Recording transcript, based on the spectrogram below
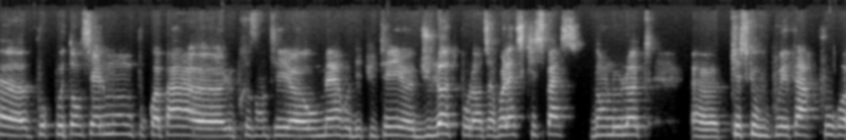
euh, pour potentiellement, pourquoi pas, euh, le présenter euh, au maire, aux députés du Lot pour leur dire voilà ce qui se passe dans le Lot, qu'est-ce que vous pouvez faire pour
